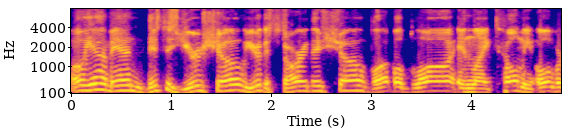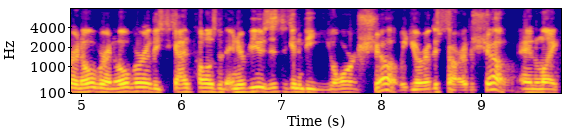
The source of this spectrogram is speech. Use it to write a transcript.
"Oh yeah, man, this is your show. You're the star of this show." Blah blah blah, and like tell me over and over and over these Skype calls with interviews. This is going to be your show. You're the star of the show, and like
